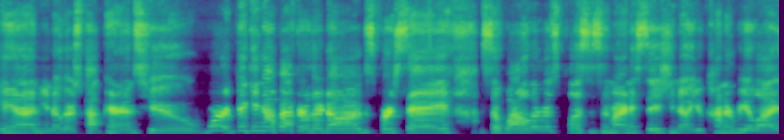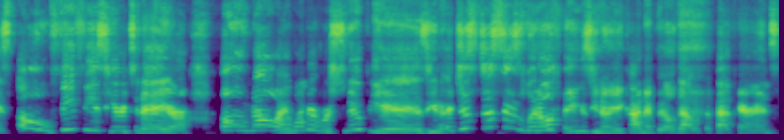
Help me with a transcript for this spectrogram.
And you know, there's pet parents who weren't picking up after their dogs per se. So while there is pluses and minuses, you know, you kind of realize, oh, Fifi's here today, or oh no, I wonder where Snoopy is. You know, just just these little things, you know, you kind of build that with the pet parents.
